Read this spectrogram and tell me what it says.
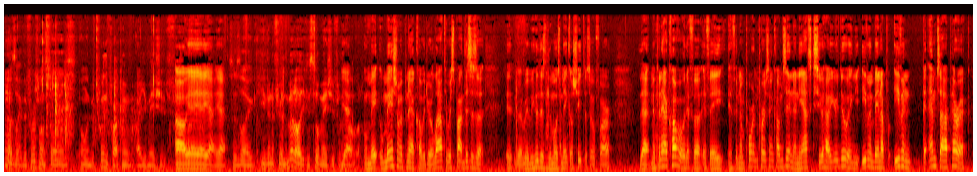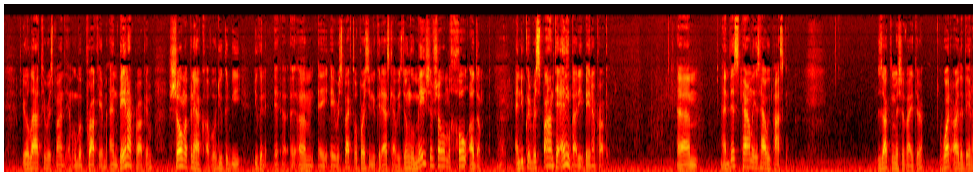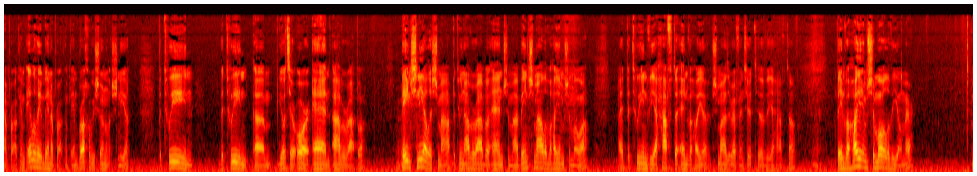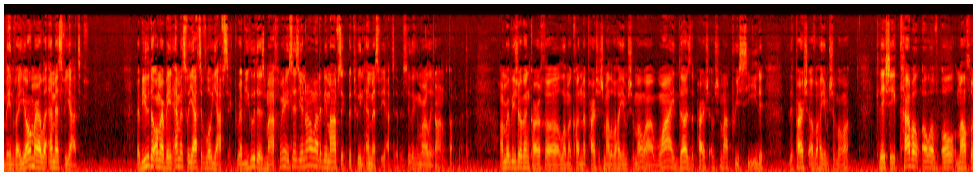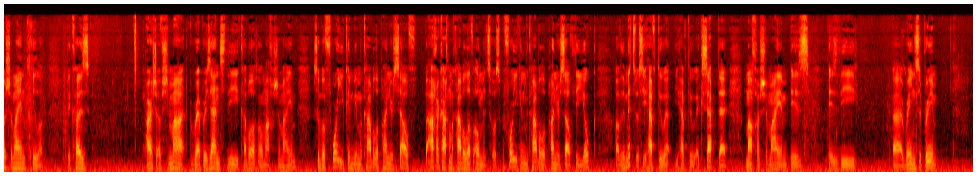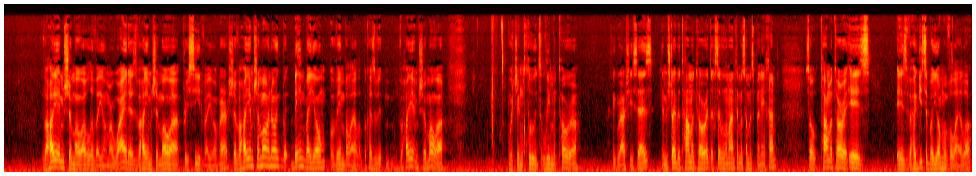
Know, it's like the first one says only between the prakim are you meshiv. Oh yeah, yeah, yeah, yeah. So it's like even if you're in the middle, you can still meshiv for the Yeah, kavod. Ume- umeisham mipnei hakavod. You're allowed to respond. This is a Rabbi Yehuda is the most mekel shita so far. That mipnei hakavod. If a if a if an important person comes in and he asks you how you're doing, even bein even be'emtza haperek, you're allowed to respond to him. Uba prakim and bein prakim shol mipnei hakavod. You could be you could uh, uh, um, a, a respectful person. You could ask how he's doing. Umeishav shalom l'chol adam, and you could respond to anybody bein. Um, and this apparently is how we paskin. Zakta Mishaviter. What are the Bein HaPrakim? Elohim Bein HaPrakim. Bein Bracha Rishon L'Shniya. Between between um, Yotzer Or and Avarabba. Right. Bein Shniya L'Shma. Between Avarabba and Shema. Bein Shema L'Vahayim Shemoa. Right? Between V'ahavta and Vahaya. Shema is a reference here to V'ahavta. Bein Vahayim Shemoa L'Vayomer. Bein Vayomer L'Emes V'Yativ. Rabbi Yehuda Omer bein emes v'yatziv lo yafsik. Rabbi Yehuda is machmir. He says you're not allowed to be mafsik between emes v'yatziv. We'll see the Gemara later on. We'll talk about that. Rabbi Yishua ben Karcha lama shemoa. Why does the parsha of Shema precede the parsha of Vahayim shemoa? Kadei sheyikabel all of all malchus shemayim tchila. Because parsha of Shema represents the kabbalah of malchus shemayim. So before you can be makabel upon yourself, makabel of mitzvos. Before you can makabel upon yourself the yoke of the mitzvahs. You have to uh, you have to accept that Malchus Shemayim is is the uh, reign supreme. V'hayim Shemoa levayomer. Why does V'hayim Shemoa precede Vayomer? Shev'hayim Shemoa noig bein bayom uvein balayla. Because V'hayim Shemoa, which includes Lima Torah, Rashi says, the Mishnah b'Talmud Torah, the Chsev Lamantim Asomas Benechem. So Talmud Torah is is v'hagisa b'yom v'layla,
